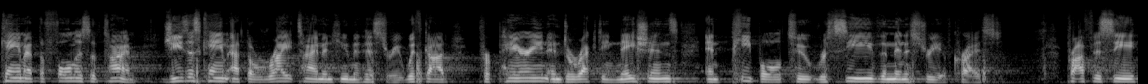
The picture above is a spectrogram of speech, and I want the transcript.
came at the fullness of time. Jesus came at the right time in human history, with God preparing and directing nations and people to receive the ministry of Christ. Prophecy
